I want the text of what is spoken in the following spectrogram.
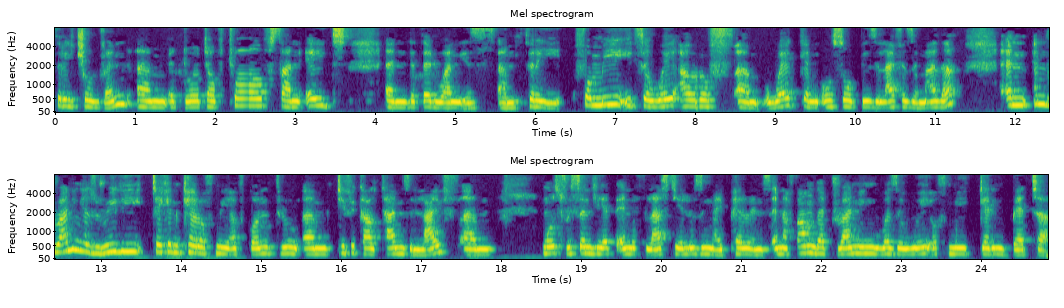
three children, um, a daughter of 12, son 8, and the third one is um, 3. For me, it's a way out of um, work and also busy life as a mother. And, and running has really taken care of me. I've gone through um, difficult times in life um, most recently at the end of last year losing my parents. And i found that running was a way of me getting better.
